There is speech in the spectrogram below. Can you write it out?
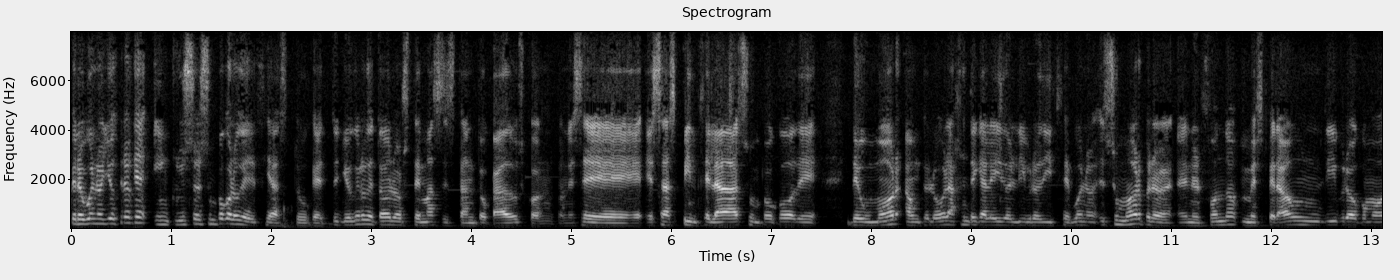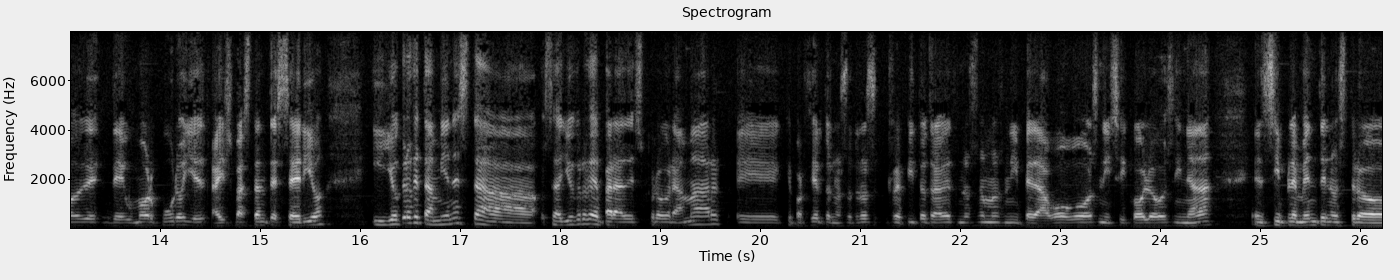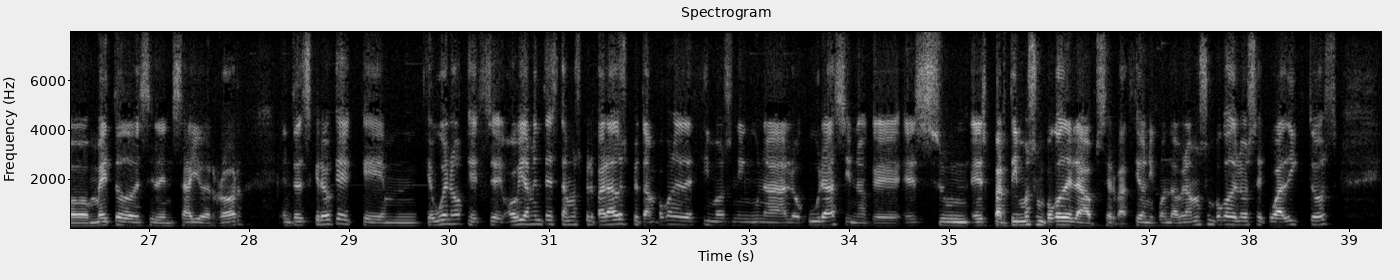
Pero bueno, yo creo que incluso es un poco lo que decías tú, que yo creo que todos los temas están tocados con, con ese, esas pinceladas un poco de, de humor, aunque luego la gente que ha leído el libro dice, bueno, es humor, pero en el fondo me esperaba un libro como de, humor puro y es bastante serio. Y yo creo que también está, o sea, yo creo que para desprogramar, eh, que por cierto, nosotros, repito otra vez, no somos ni pedagogos, ni psicólogos, ni nada, eh, simplemente nuestro método es el ensayo-error. Entonces creo que, que, mm, bueno, que obviamente estamos preparados, pero tampoco le decimos ninguna locura, sino que es un, es, partimos un poco de la observación. Y cuando hablamos un poco de los ecoadictos,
